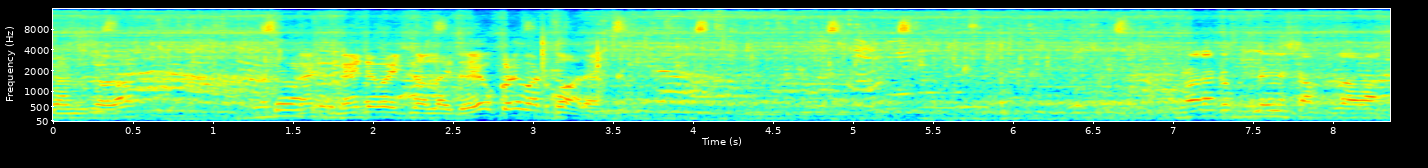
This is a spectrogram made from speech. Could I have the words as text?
గంట గంట పెట్టిన వాళ్ళు అయితే ఒక్కడే పట్టుకోవాలి మరొక బిల్లు రావాలి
